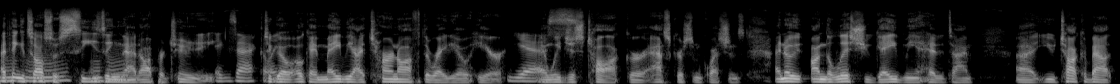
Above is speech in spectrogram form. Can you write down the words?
I think it's also Mhm, seizing mhm. that opportunity exactly to go, okay, maybe I turn off the radio here Yes. and we just talk or ask her some questions. I know on the list you gave me ahead of time, uh, you talk about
